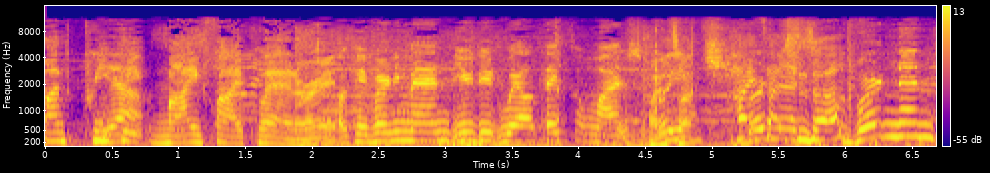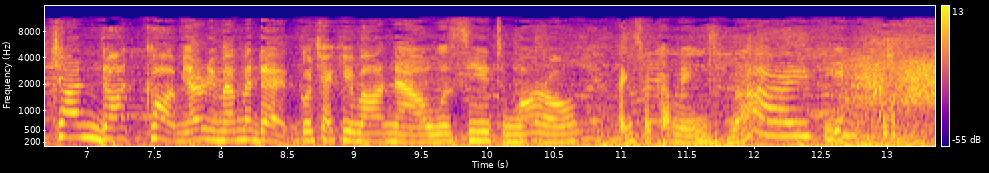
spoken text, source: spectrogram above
12-month prepaid Yeah. MiFi plan, all right? Okay, Bernie Man, you did well. Thanks so much. High Oh, yeah. touch. High touch as well. VernonChan.com. Yeah, remember that. Go check him out now. We'll see you tomorrow. Thanks for coming. Bye. Yeah.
